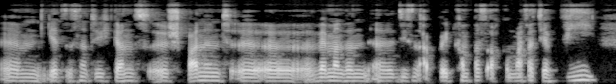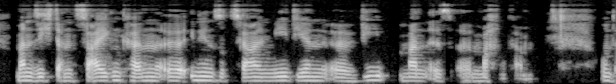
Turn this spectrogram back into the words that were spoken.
ähm, jetzt ist natürlich ganz äh, spannend, äh, äh, wenn man dann äh, diesen Upgrade-Kompass auch gemacht hat, ja, wie man sich dann zeigen kann äh, in den sozialen Medien, äh, wie man es äh, machen kann. Und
